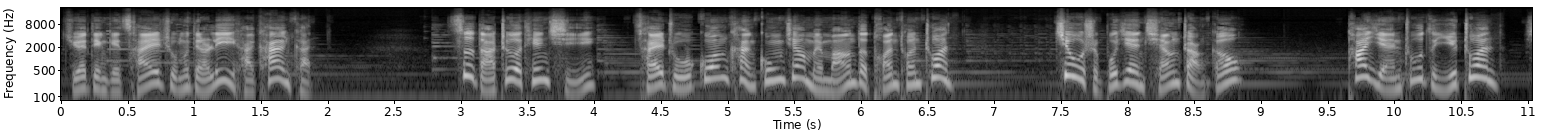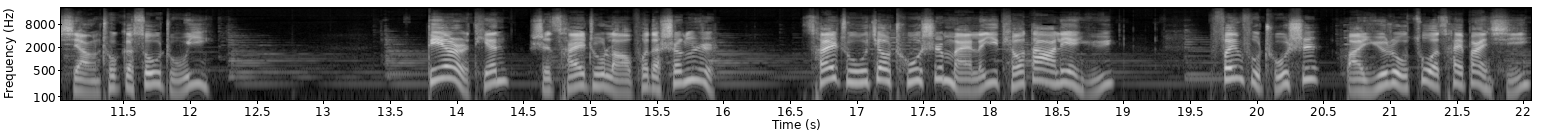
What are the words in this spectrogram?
决定给财主们点厉害看看。自打这天起，财主光看工匠们忙得团团转，就是不见墙长高。他眼珠子一转，想出个馊主意。第二天是财主老婆的生日，财主叫厨师买了一条大鲢鱼，吩咐厨师把鱼肉做菜办席，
